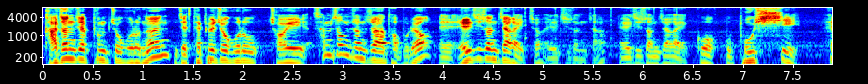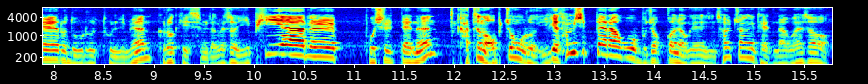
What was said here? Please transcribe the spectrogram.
가전제품 쪽으로는 이제 대표적으로 저희 삼성전자 더불어 예, LG전자가 있죠. LG전자. LG전자가 있고 뭐 보시 해외로 노를 돌리면 그렇게 있습니다. 그래서 이 PER을 보실 때는 같은 업종으로 이게 30배라고 무조건 여기에 설정이 된다고 해서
